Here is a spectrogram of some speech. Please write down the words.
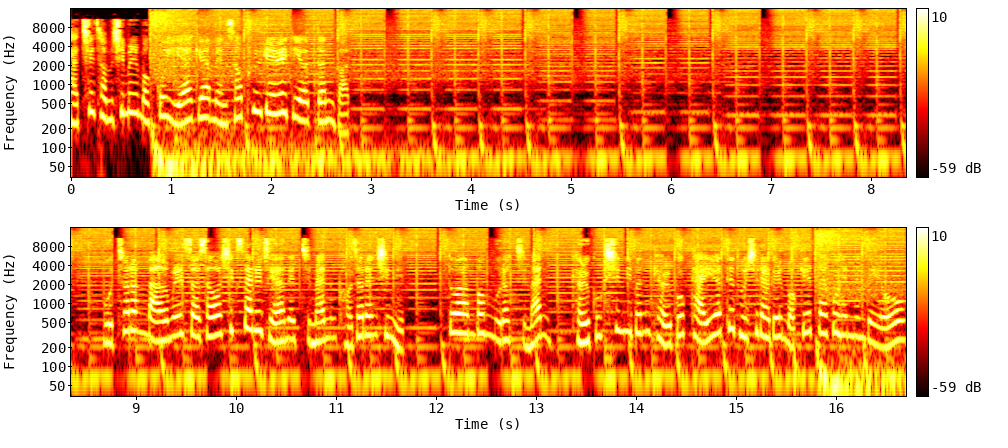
같이 점심을 먹고 이야기하면서 풀 계획이었던 것. 모처럼 마음을 써서 식사를 제안했지만 거절한 신입. 또 한 번 물었지만 결국 신입은 결국 다이어트 도시락을 먹겠다고 했는데요.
